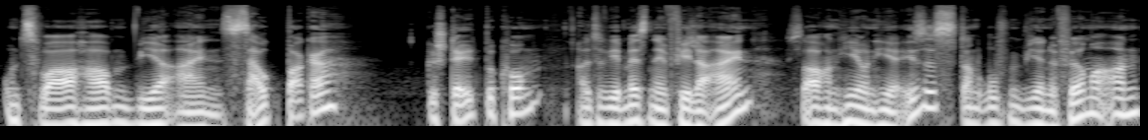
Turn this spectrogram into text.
Und zwar haben wir einen Saugbagger gestellt bekommen. Also wir messen den Fehler ein, sagen hier und hier ist es, dann rufen wir eine Firma an,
